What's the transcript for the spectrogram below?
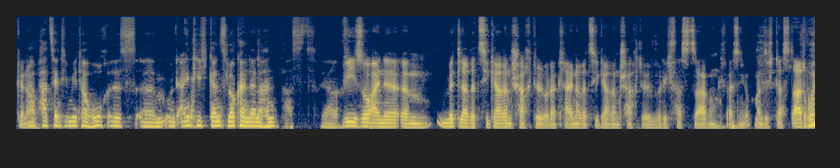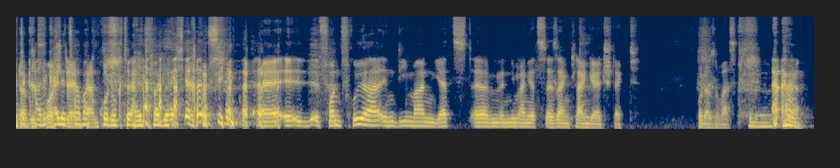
genau. ein paar Zentimeter hoch ist ähm, und eigentlich ganz locker in deine Hand passt. Ja. Wie so eine ähm, mittlere Zigarrenschachtel oder kleinere Zigarrenschachtel, würde ich fast sagen. Ich weiß nicht, ob man sich das da drunter vorstellen keine Tabakprodukte als Vergleich heranziehen. äh, äh, von früher, in die man jetzt, ähm, in die man jetzt äh, sein Kleingeld steckt. Oder sowas. Ja.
